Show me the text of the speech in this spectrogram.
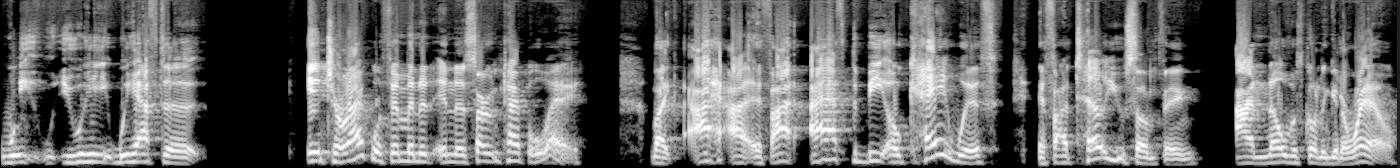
we we we have to interact with them in a, in a certain type of way. Like I, I if I I have to be okay with if I tell you something, I know it's going to get around,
